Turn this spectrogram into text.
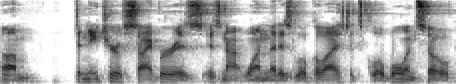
Um, the nature of cyber is is not one that is localized; it's global, and so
